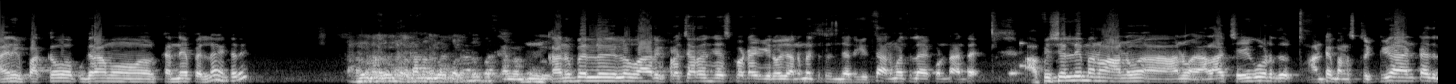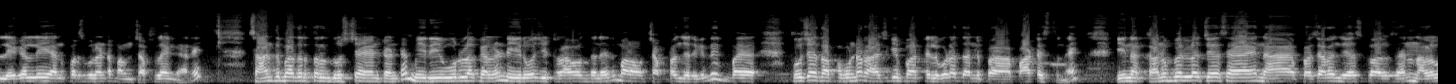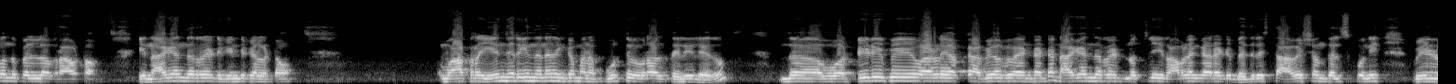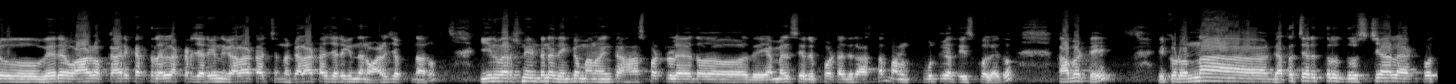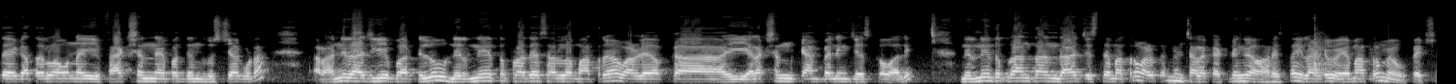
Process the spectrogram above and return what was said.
ఆయనకి పక్క గ్రామం కన్నేపల్లి ఏంటది? కనుపల్లిలో వారికి ప్రచారం చేసుకోవడానికి ఈ రోజు అనుమతించడం జరిగితే అనుమతి లేకుండా అంటే అఫీషియల్లీ మనం అను అను అలా చేయకూడదు. అంటే మనం స్ట్రిక్ట్గా అంటే అది లీగల్లీ ఎన్ఫోర్సిబుల్ అంటే మనం చెప్పలేం కానీ శాంతి భద్రతల దృష్ట్యా ఏంటంటే మీరు ఈ ఊర్లోకి వెళ్ళండి ఈ రోజు ఇటు రావద్దు అనేది మనం చెప్పడం జరిగింది. తూచా తప్పకుండా రాజకీయ పార్టీలు కూడా దాన్ని పాటిస్తున్నాయి. ఈయన కనుపల్లిలో చేసే ఆయన ప్రచారం చేసుకోవాల్సి ఆయన నల్గొందపల్లిలోకి రావటం ఈ నాగేందర్ రెడ్డికి ఇంటికి వెళ్ళటం అతను ఏం జరిగిందనేది ఇంకా మనకు పూర్తి వివరాలు తెలియలేదు. టీడీపీ వాళ్ళ యొక్క అభియోగం ఏంటంటే నాగేందర్ రెడ్డిని వచ్చి రామలింగారెడ్డి బెదిరిస్తే ఆ విషయం తెలుసుకుని వీళ్ళు వేరే వాళ్ళ కార్యకర్తలు వెళ్ళి అక్కడ జరిగిన గలాటా చిన్న గలాటా జరిగిందని వాళ్ళు చెప్తున్నారు. ఈయన వెర్షన్ ఏంటనేది ఇంకా మనం ఇంకా హాస్పిటల్ ఏదో ఎమ్మెల్సీ రిపోర్ట్ అది రాస్తాం మనం పూర్తిగా తీసుకోలేదు. కాబట్టి ఇక్కడ ఉన్న గత చరిత్ర దృష్ట్యా లేకపోతే గతంలో ఉన్న ఈ ఫ్యాక్షన్ నేపథ్యం దృష్ట్యా కూడా అన్ని రాజకీయ పార్టీలు నిర్ణీత ప్రదేశాల్లో మాత్రమే వాళ్ళ యొక్క ఈ ఎలక్షన్ క్యాంపెయినింగ్ చేసుకోవాలి. నిర్ణీత ప్రాంతాన్ని దాచిస్తే మాత్రం వాళ్ళతో మేము చాలా కఠినంగా వ్యవహరిస్తాం. ఇలాంటివి ఏమాత్రం మేము ఉపేక్షం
